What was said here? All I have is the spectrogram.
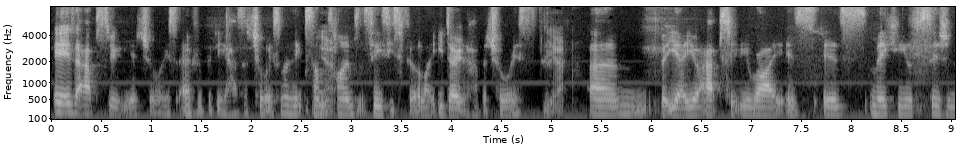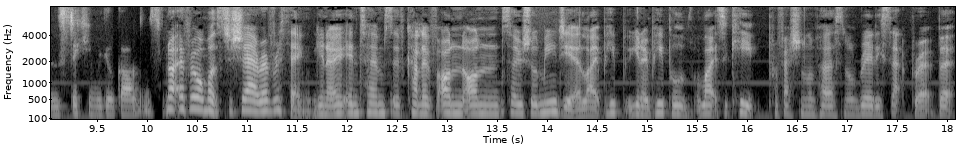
it is absolutely a choice. Everybody has a choice, and I think sometimes yeah. it's easy to feel like you don't have a choice. Yeah. Um, but yeah, you're absolutely right. Is is making your decision and sticking with your guns. Not everyone wants to share everything, you know, in terms of kind of on on social media. Like people, you know, people like to keep professional and personal really separate. But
